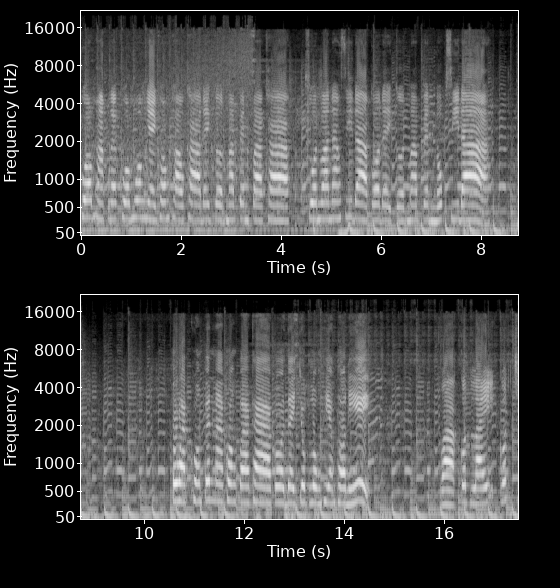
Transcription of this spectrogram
ความหักและความห่วงใยของท้าวคาได้เกิดมาเป็นปาคา ส่วนว่านางสีดาก็ได้เกิดมาเป็นนกสีดา ประวัติความเป็นมาของปลาคาก็ได้จบลงเพียงเท่านี้ ฝากกดไลค์ กดแช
